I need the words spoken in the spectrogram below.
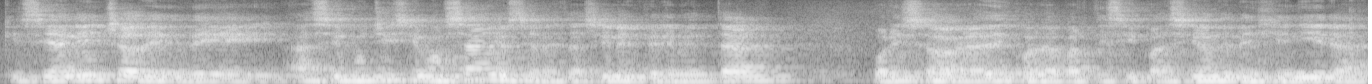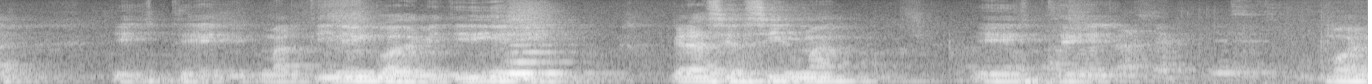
que se han hecho desde hace muchísimos años en la estación experimental, por eso agradezco la participación de la ingeniera este, Martinengo de Mitidieri, gracias Irma. Este, bueno,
